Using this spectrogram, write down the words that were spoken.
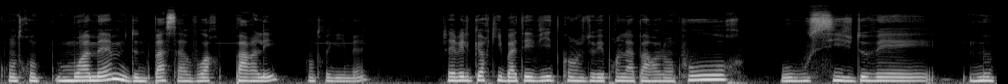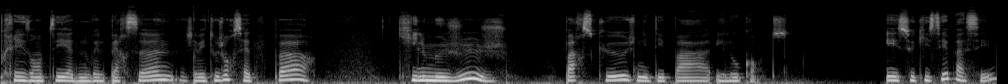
contre moi-même de ne pas savoir parler, entre guillemets. J'avais le cœur qui battait vite quand je devais prendre la parole en cours, ou si je devais me présenter à de nouvelles personnes. J'avais toujours cette peur qu'ils me jugent parce que je n'étais pas éloquente. Et ce qui s'est passé,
